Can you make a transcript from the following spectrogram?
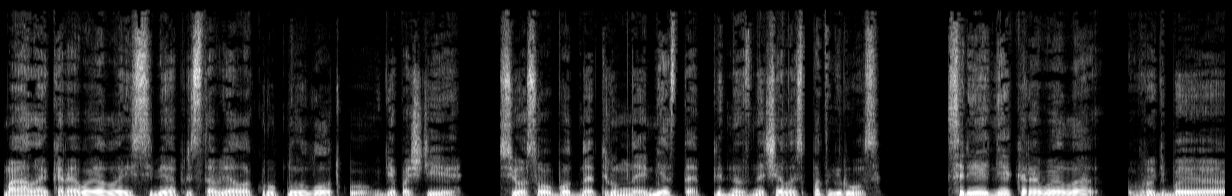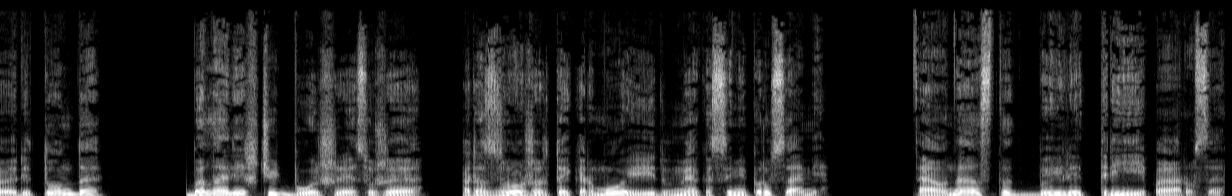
Малая каравелла из себя представляла крупную лодку, где почти все свободное трюмное место предназначалось под груз. Средняя каравелла, вроде бы ритонда, была лишь чуть больше, с уже разожертой кормой и двумя косыми парусами. А у нас тут были три паруса.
